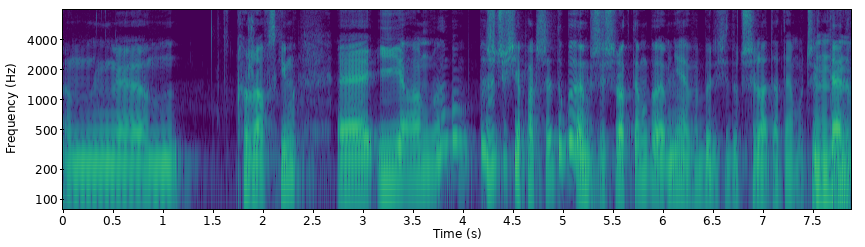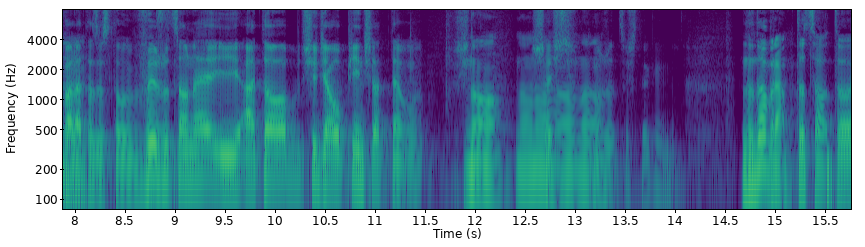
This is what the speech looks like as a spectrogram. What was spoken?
Um, Chorzowskim e, i on, no, rzeczywiście patrzę, tu byłem, przecież rok temu byłem, nie, wy byliście tu trzy lata temu, czyli mm -hmm. te mhm. dwa lata zostały wyrzucone, i, a to się działo pięć lat temu. No, no, no, Sześć, no, no. może coś takiego. No dobra, to co? To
